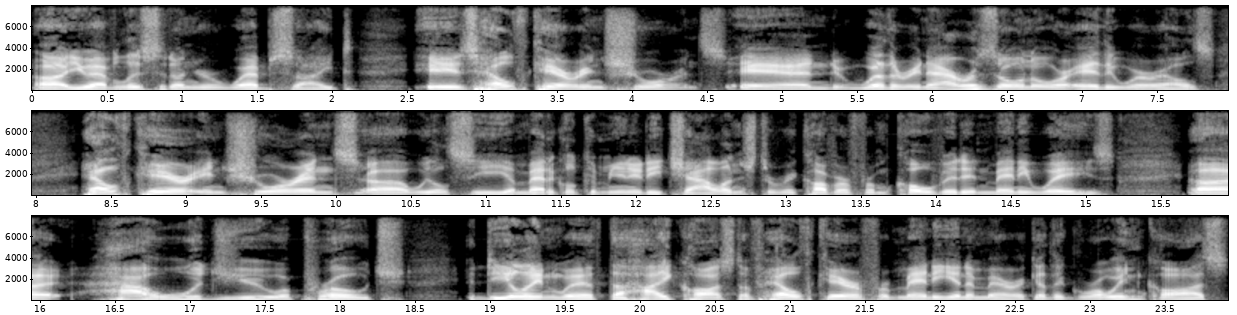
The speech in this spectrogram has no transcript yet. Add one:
uh, you have listed on your website is healthcare insurance, and whether in Arizona or anywhere else, healthcare insurance. Uh, we'll see a medical community challenged to recover from COVID in many ways. Uh, how would you approach? Dealing with the high cost of healthcare for many in America, the growing costs,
